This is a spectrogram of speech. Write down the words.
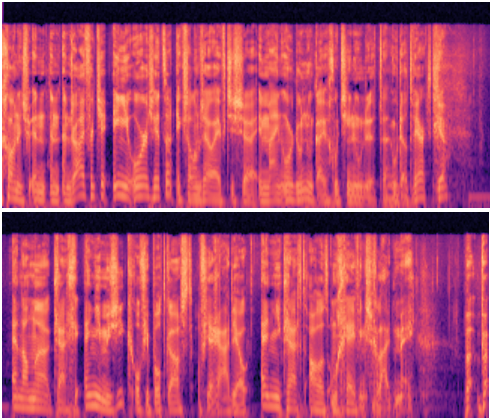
gewoon eens een, een, een drivertje in je oor zitten. Ik zal hem zo eventjes eh, in mijn oor doen. Dan kan je goed zien hoe, dit, eh, hoe dat werkt. Ja. En dan eh, krijg je en je muziek, of je podcast, of je radio... en je krijgt al het omgevingsgeluid mee. Wa- wa-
